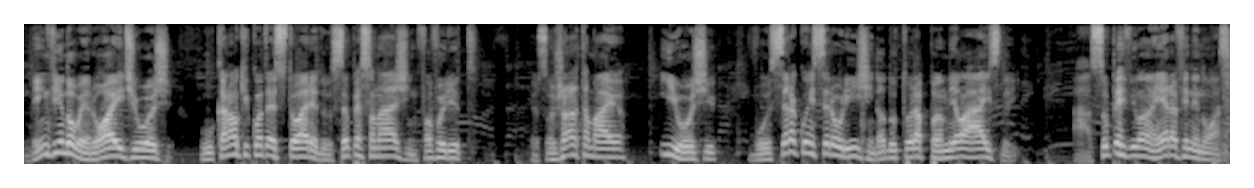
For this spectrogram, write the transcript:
Bem-vindo ao Herói de hoje, o canal que conta a história do seu personagem favorito. Eu sou Jonathan Maia e hoje você irá conhecer a origem da doutora Pamela Isley, a super vilã Era Venenosa.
